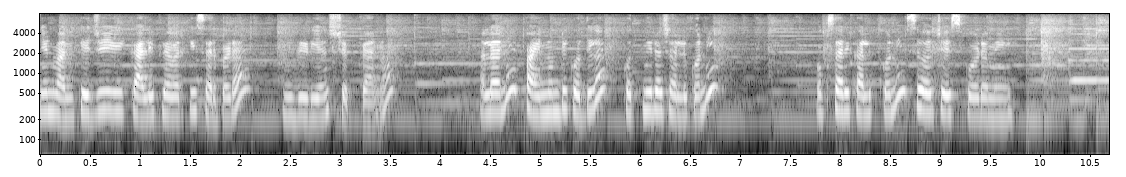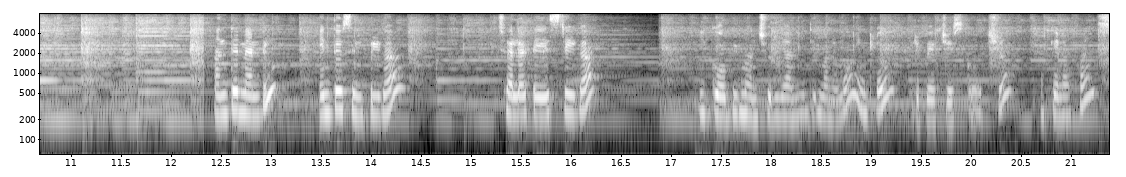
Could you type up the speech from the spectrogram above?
నేను వన్ కేజీ కాలీఫ్లవర్కి సరిపడా ఇంగ్రీడియంట్స్ చెప్పాను. అలానే పైనుండి కొద్దిగా కొత్తిమీర చల్లుకొని ఒకసారి కలుపుకొని సర్వ్ చేసుకోవడమే. అంతేనండి ఎంతో సింపుల్గా చాలా టేస్టీగా ఈ గోబీ మంచూరియా అనేది మనము ఇంట్లో ప్రిపేర్ చేసుకోవచ్చు. ఓకేనా ఫ్రెండ్స్?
